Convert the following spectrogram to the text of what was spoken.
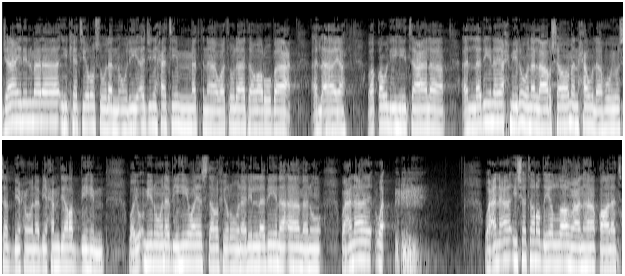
جاعل الملائكة رسلا أولي أجنحة مثنى وثلاث ورباع. الآية وقوله تعالى الذين يحملون العرش ومن حوله يسبحون بحمد ربهم ويؤمنون به ويستغفرون للذين آمنوا. وعن وعن عائشة رضي الله عنها قالت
